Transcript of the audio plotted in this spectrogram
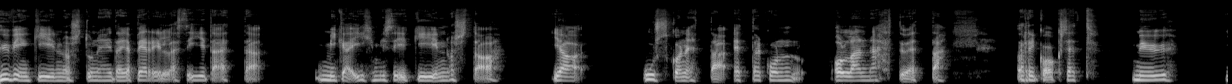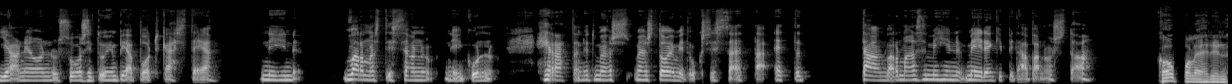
hyvin kiinnostuneita ja perillä siitä, että mikä ihmisiä kiinnostaa. Ja uskon, että, että kun ollaan nähty, että rikokset myy ja ne on suosituimpia podcasteja, niin varmasti se on niin kuin herättänyt myös, myös toimituksissa, että, että tämä on varmaan se, mihin meidänkin pitää panostaa. Kauppalehden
